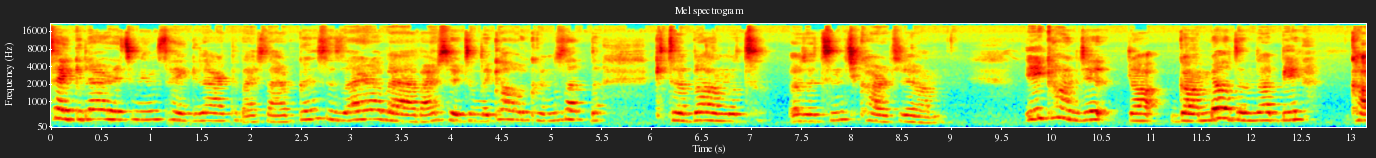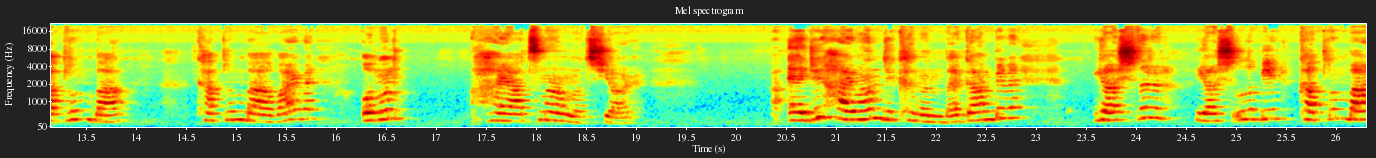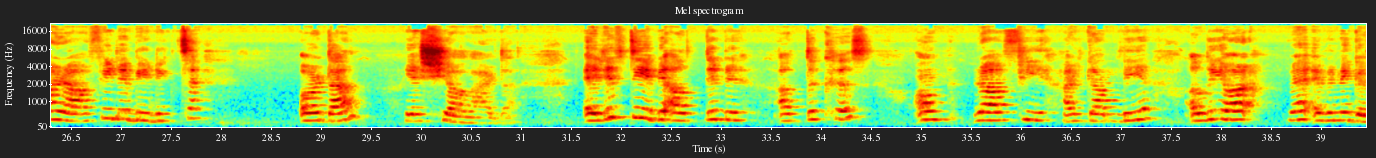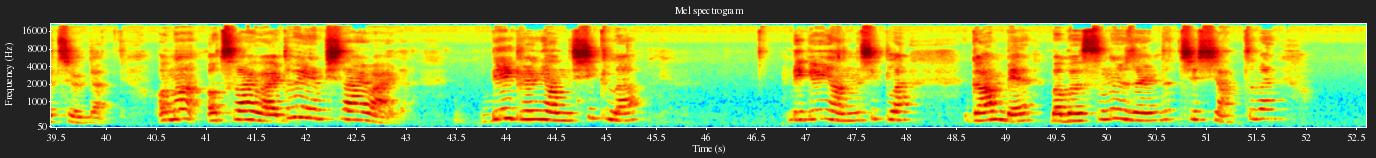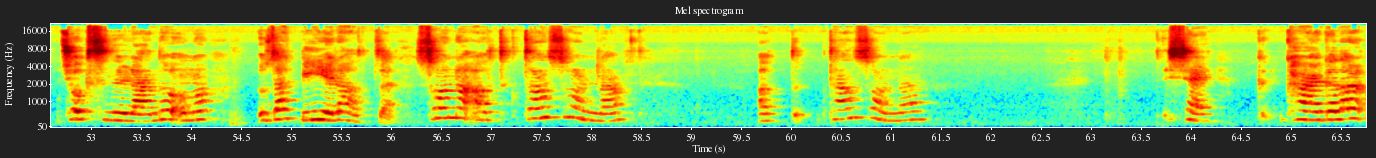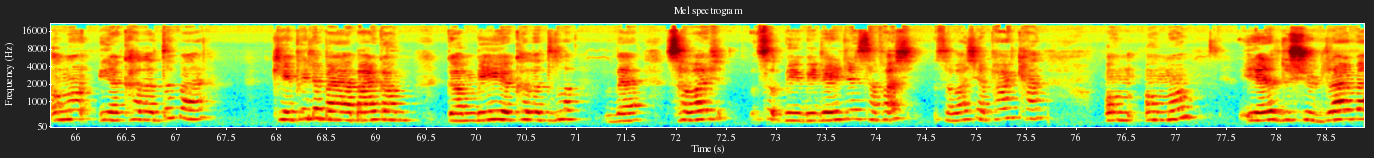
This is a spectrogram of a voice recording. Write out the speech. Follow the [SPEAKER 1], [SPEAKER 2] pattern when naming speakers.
[SPEAKER 1] Sevgili öğretmenim, sevgili arkadaşlar. Bugün sizlerle beraber Sırtımdaki Halkınız adlı kitabı anlat özetini çıkartacağım. İlk önce Gambe adında bir kaplumbağa kaplumbağa var ve onun hayatını anlatıyor. Evcil hayvan dükkanında Gambe ve yaşlı yaşlı bir kaplumbağa Rafi ile birlikte orada yaşıyorlardı. Elif diye bir adlı bir adlı kız on Rafi Gambe'yi alıyor ve evine götürdü. Ona otlar verdi ve yemişler verdi. Bir gün yanlışlıkla bir gün yanlışlıkla Gambe babasının üzerinde çiş yaptı ve çok sinirlendi. Onu uzak bir yere attı. Sonra attıktan sonra attıktan sonra şey kargalar onu yakaladı ve kirpiyle beraber Gam, Gambe'yi yakaladılar ve savaş birbirleriyle savaş savaş yaparken on, onu yere düşürdüler ve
